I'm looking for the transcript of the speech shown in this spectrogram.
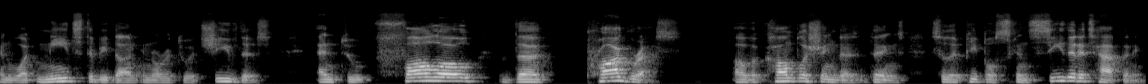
and what needs to be done in order to achieve this, and to follow the progress of accomplishing the things so that people can see that it's happening,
